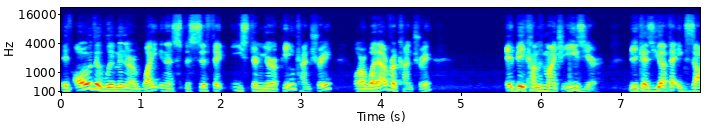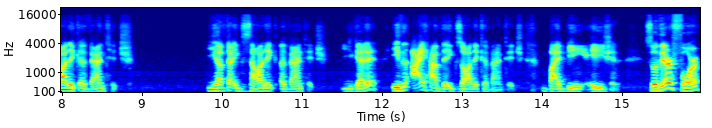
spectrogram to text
If all the women are white in a specific Eastern European country or whatever country, it becomes much easier because you have that exotic advantage. You have that exotic advantage. You get it? Even I have the exotic advantage by being Asian. So therefore,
